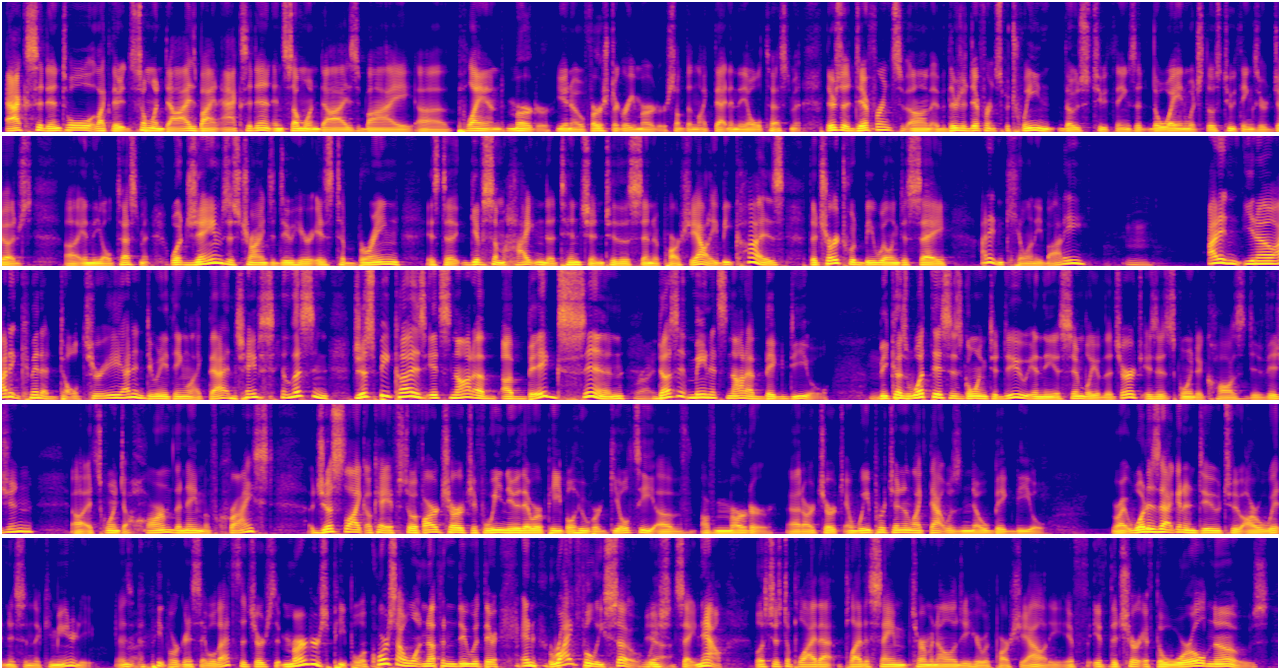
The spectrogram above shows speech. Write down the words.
accidental like someone dies by an accident and someone dies by uh, planned murder you know first degree murder something like that in the old testament. There's a difference um, there's a difference between those two things the way in which those two things are judged uh, in the old testament. What james is trying to do here is to bring is to give some heightened attention to the sin of partiality because the church would be willing to say i didn't kill anybody. Mm. I didn't, you know, I didn't commit adultery. I didn't do anything like that. And James said, listen, just because it's not a, a big sin right. doesn't mean it's not a big deal. Hmm. Because what this is going to do in the assembly of the church is it's going to cause division. Uh, it's going to harm the name of Christ. Just like, okay, if, so if our church, if we knew there were people who were guilty of, of murder at our church and we pretended like that was no big deal, right? What is that going to do to our witness in the community? And right. people are going to say, well, that's the church that murders people. Of course, I want nothing to do with their, and rightfully so, yeah. we should say. Now, let's just apply that, apply the same terminology here with partiality. If, if the church, if the world knows,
